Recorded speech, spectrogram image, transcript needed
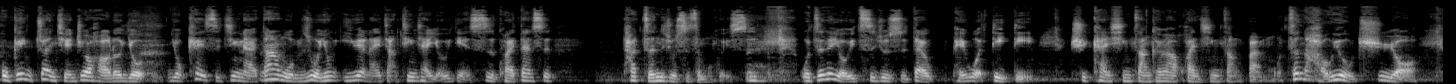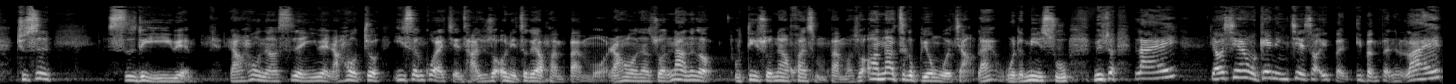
我给你赚钱就好了。有有 case 进来，当然我们如果用医院来讲，听起来有一点市侩，但是他真的就是这么回事。我真的有一次就是带陪我弟弟去看心脏科，因为要换心脏瓣膜，真的好有趣哦，就是。私立医院，然后呢，私人医院，然后就医生过来检查，就说：“哦，你这个要换瓣膜。”然后他，说：“那那个，我弟说那要换什么瓣膜？”说：“哦，那这个不用我讲，来，我的秘书，秘书来，姚先生，我给您介绍一本一本本，来，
